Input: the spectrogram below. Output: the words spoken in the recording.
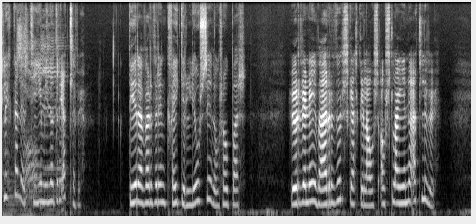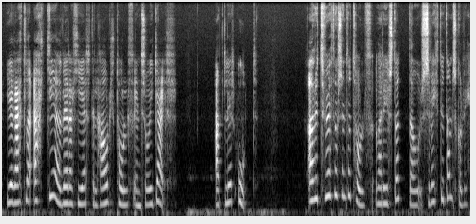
Klukkan er tíu mínútur í allefu. Dýravörðurinn kveikir ljósið og hrópar Hurðinni verður skellt í lás á slæginu 11. Ég ætla ekki að vera hér til hálf 12 eins og í gær. Allir út. Árið 2012 var ég stött á sveittu dansgólfi.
